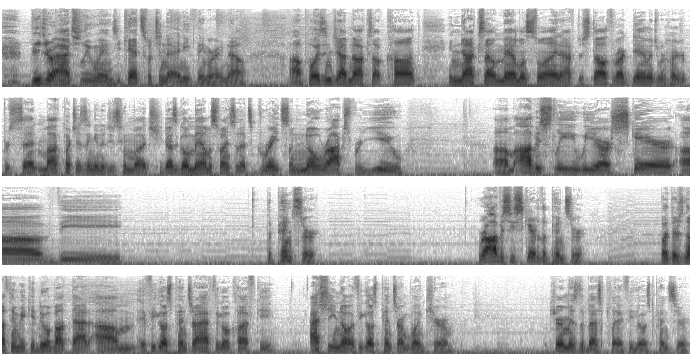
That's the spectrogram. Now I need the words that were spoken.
Beedrill actually wins. You can't switch into anything right now. Uh, Poison Jab knocks out Conk. It knocks out Mamoswine after Stealth Rock damage 100%. Mach Punch isn't going to do too much. He does go Mamoswine, so that's great. So no rocks for you. Um, obviously, we are scared of the the Pinsir. We're obviously scared of the Pinsir, but there's nothing we can do about that. Um, if he goes Pinsir, I have to go Klefki. Actually, no. If he goes Pinsir, I'm going Kyurem. Kyurem is the best play if he goes Pinsir.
